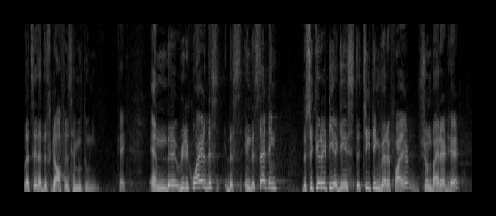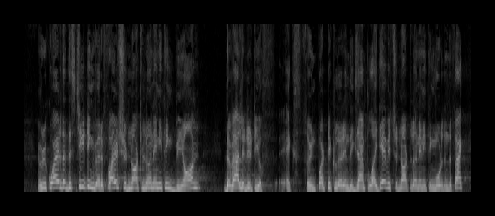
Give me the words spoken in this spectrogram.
let's say that this graph is Hamiltonian. Okay? And uh, we require this, this, in this setting, the security against the cheating verifier, shown by red here. We require that this cheating verifier should not learn anything beyond the validity of X. So in particular, in the example I gave, it should not learn anything more than the fact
